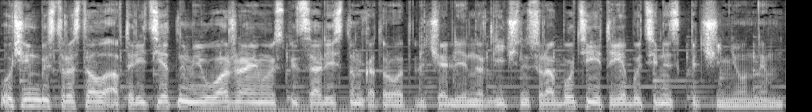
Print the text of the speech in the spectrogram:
Очень быстро стал авторитетным и уважаемым специалистом, которого отличали энергичность в работе и требовательность к подчиненным.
